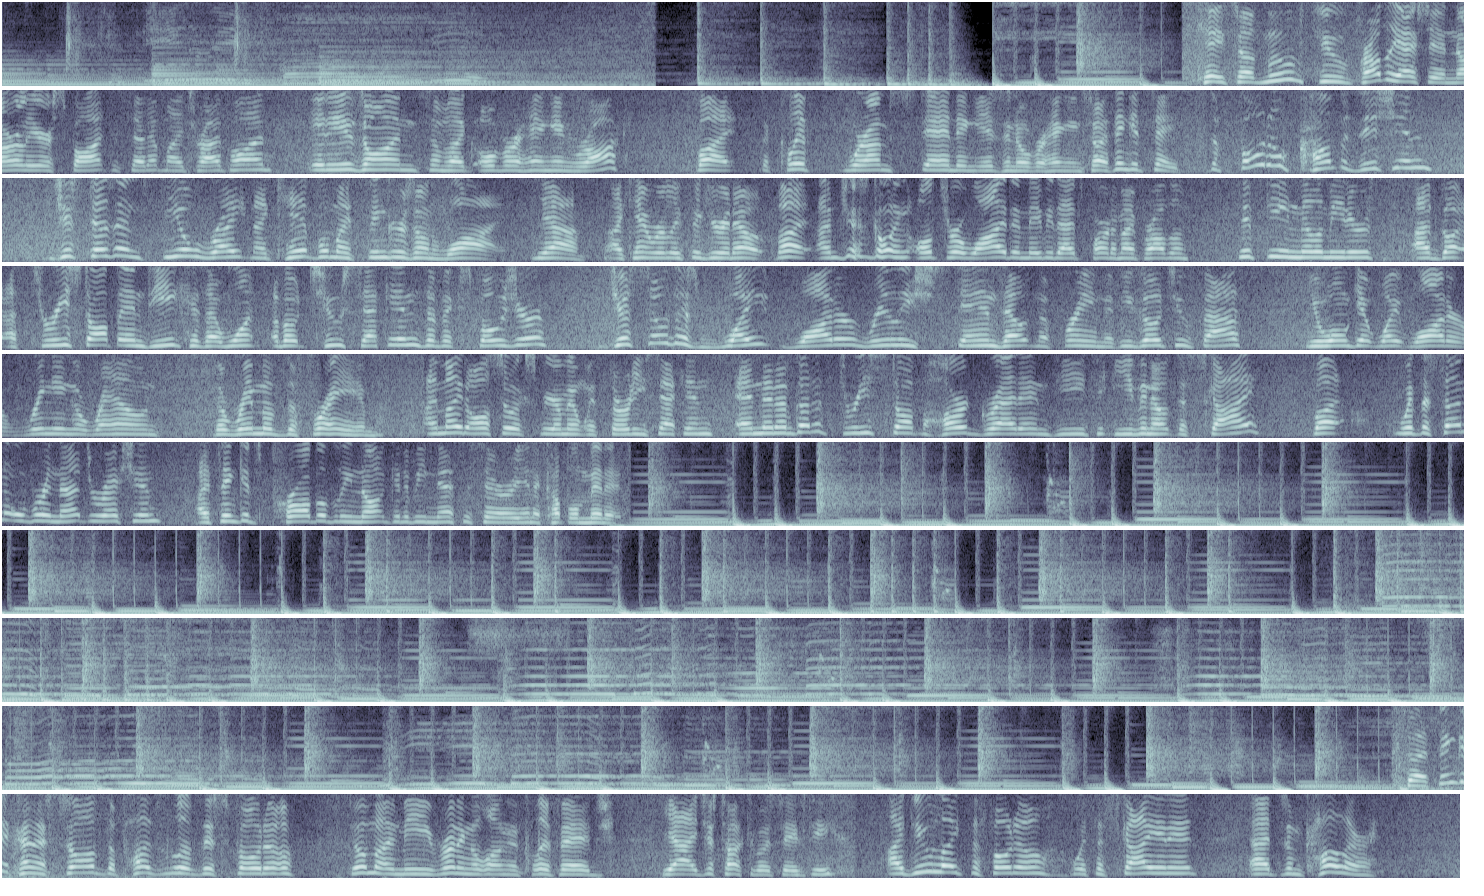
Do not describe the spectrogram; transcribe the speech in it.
Okay, so I've moved to probably actually a gnarlier spot to set up my tripod. It is on some like overhanging rock, but the cliff where I'm standing isn't overhanging, so I think it's safe. The photo composition just doesn't feel right and I can't put my fingers on why. Yeah, I can't really figure it out, but I'm just going ultra wide and maybe that's part of my problem. 15 millimeters. I've got a three stop ND because I want about two seconds of exposure just so this white water really stands out in the frame. If you go too fast, you won't get white water ringing around the rim of the frame. I might also experiment with 30 seconds. And then I've got a three stop hard grad ND to even out the sky. But with the sun over in that direction, I think it's probably not gonna be necessary in a couple minutes. So I think I kind of solved the puzzle of this photo. Don't mind me running along a cliff edge. Yeah, I just talked about safety. I do like the photo with the sky in it, add some color,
